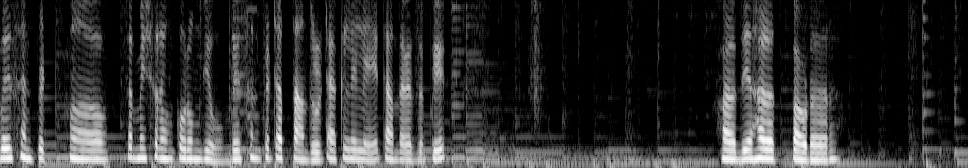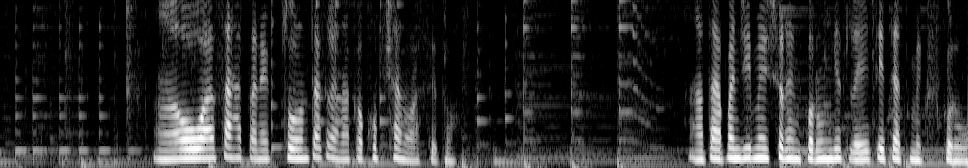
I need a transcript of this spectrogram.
बेसन पीठचं मिश्रण करून घेऊ. बेसन पिठात तांदूळ टाकलेले आहे तांदळाचं पीठ. हळदी हळद पावडर ओवा असा हाताने चोळून टाकला ना का खूप छान वास येतो. आता आपण जी मिश्रण करून घेतलं आहे ते त्यात मिक्स करू.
